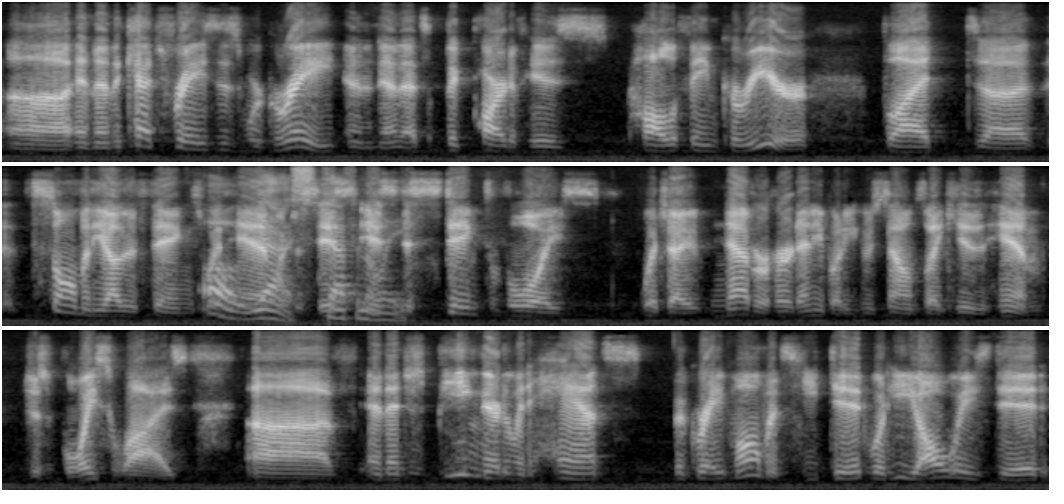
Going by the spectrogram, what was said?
uh, and then the catchphrases were great, and, and that's a big part of his Hall of Fame career. But uh, so many other things with oh, him, yes, his, his distinct voice, which I've never heard anybody who sounds like his him, just voice wise uh, and then just being there to enhance the great moments. He did what he always did.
